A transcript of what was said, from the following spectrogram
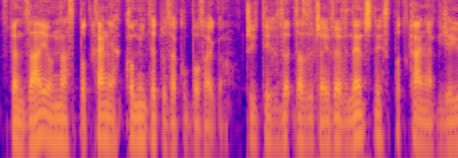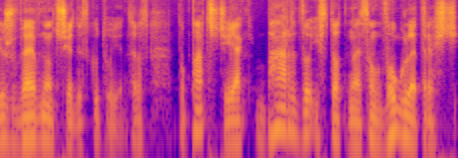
spędzają na spotkaniach komitetu zakupowego, czyli tych zazwyczaj wewnętrznych spotkaniach, gdzie już wewnątrz się dyskutuje. Teraz popatrzcie, jak bardzo istotne są w ogóle treści,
